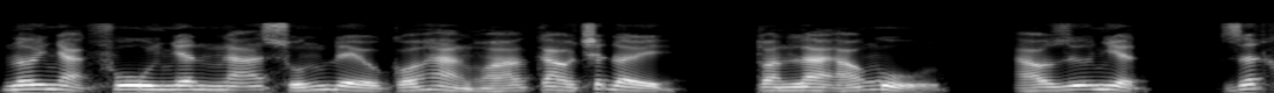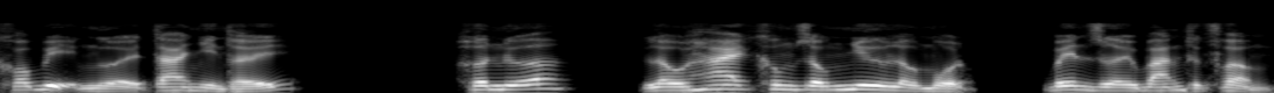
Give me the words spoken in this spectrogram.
Nơi nhạc phu nhân ngã xuống đều có hàng hóa cao chất đầy, toàn là áo ngủ, áo giữ nhiệt, rất khó bị người ta nhìn thấy. Hơn nữa, lầu hai không giống như lầu một, bên dưới bán thực phẩm,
